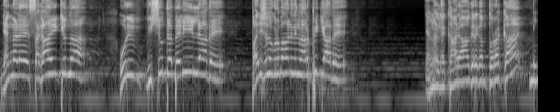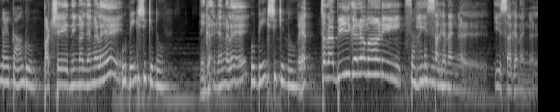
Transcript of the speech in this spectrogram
ഞങ്ങളെ സഹായിക്കുന്ന ഒരു വിശുദ്ധ ബലിയില്ലാതെ പരിശുദ്ധ കുർബാന നിങ്ങൾ അർപ്പിക്കാതെ ഞങ്ങളുടെ കാരാഗ്രഹം തുറക്കാൻ നിങ്ങൾക്കാകും. പക്ഷേ നിങ്ങൾ ഞങ്ങളെ ഉപേക്ഷിക്കുന്നു. നിങ്ങൾ ഞങ്ങളെ ഉപേക്ഷിക്കുന്നു. എത്ര ഭീകരമാണ് ഈ-. സഹനങ്ങൾ. ഈ സഹനങ്ങൾ.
